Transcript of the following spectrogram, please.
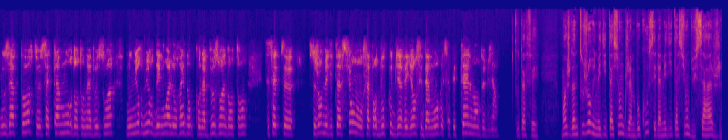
nous apporte cet amour dont on a besoin, nous murmure des mots à l'oreille qu'on a besoin d'entendre. C'est cette, euh, ce genre de méditation on s'apporte beaucoup de bienveillance et d'amour, et ça fait tellement de bien. Tout à fait. Moi, je donne toujours une méditation que j'aime beaucoup, c'est la méditation du sage.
